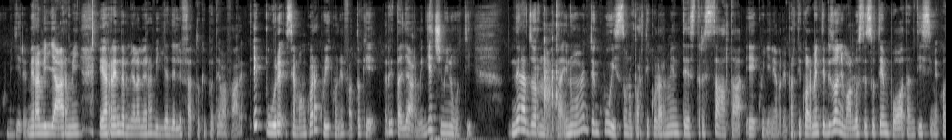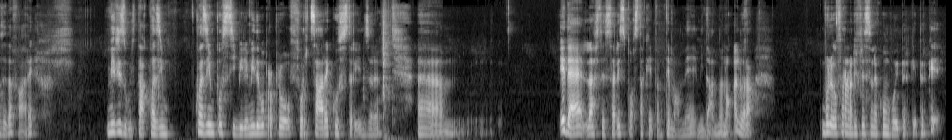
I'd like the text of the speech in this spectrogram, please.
come dire, meravigliarmi e arrendermi alla meraviglia dell'effetto che poteva fare. Eppure siamo ancora qui con il fatto che ritagliarmi 10 minuti nella giornata, in un momento in cui sono particolarmente stressata e quindi ne avrei particolarmente bisogno, ma allo stesso tempo ho tantissime cose da fare, mi risulta quasi, quasi impossibile, mi devo proprio forzare, costringere. Um, ed è la stessa risposta che tante mamme mi danno, no? Allora, volevo fare una riflessione con voi perché? Perché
